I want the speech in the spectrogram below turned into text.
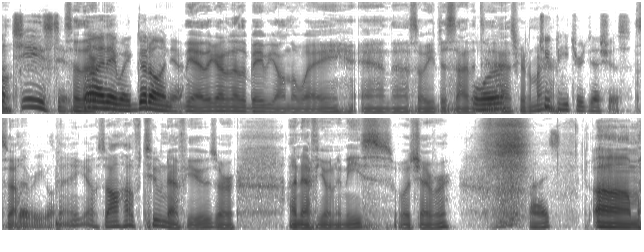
oh, jeez, dude. so well, anyway, good on you. yeah, they got another baby on the way, and uh, so he decided Or to ask her to marry. two petri dishes. So Whatever you want. there you go. So I'll have two nephews, or a nephew and a niece, whichever. Nice. Um,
